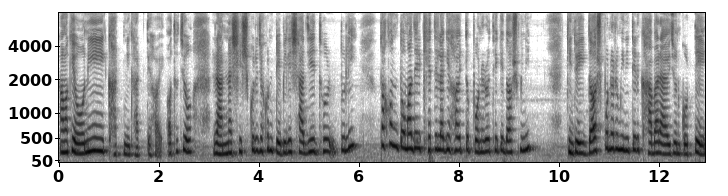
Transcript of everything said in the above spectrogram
আমাকে অনেক খাটনি খাটতে হয়। অথচ রান্না শেষ করে যখন টেবিলে সাজিয়ে তুলি, তখন তোমাদের খেতে লাগে হয়তো পনেরো থেকে দশ মিনিট। কিন্তু এই দশ পনেরো মিনিটের খাবার আয়োজন করতে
